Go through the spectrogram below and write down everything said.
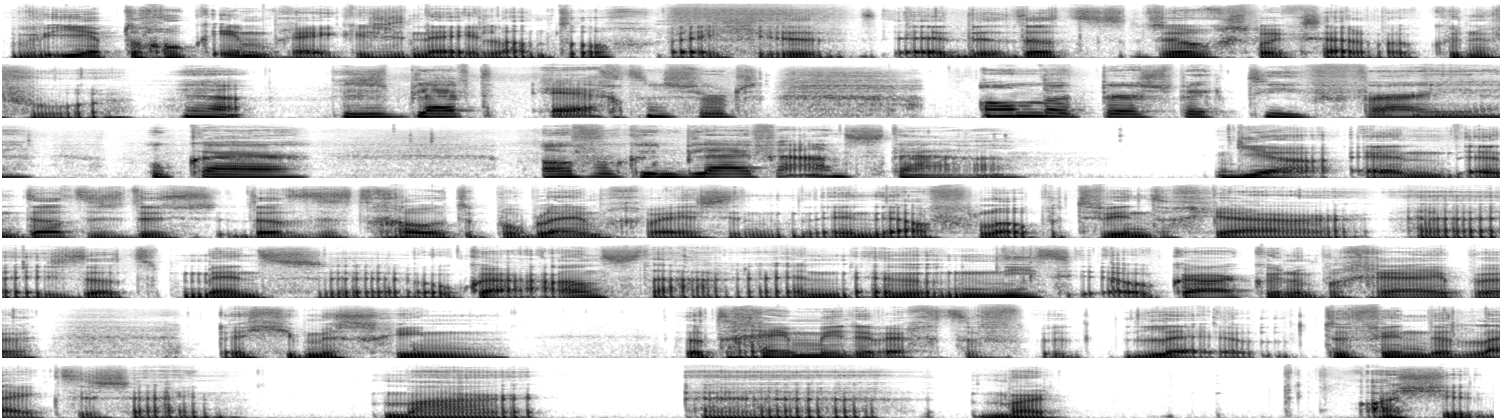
je hebt toch ook inbrekers in Nederland, toch? Weet je, dat, dat, dat- zo'n gesprek zouden we ook kunnen voeren. Ja, dus het blijft echt een soort ander perspectief waar je elkaar over kunt blijven aanstaren. Ja, en, en dat is dus dat is het grote probleem geweest in, in de afgelopen twintig jaar. eh, is dat mensen elkaar aanstaren. En, en niet elkaar kunnen begrijpen dat je misschien. dat er geen middenweg te, te vinden lijkt te zijn. Maar, eh, maar als je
